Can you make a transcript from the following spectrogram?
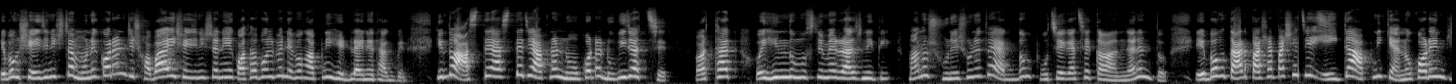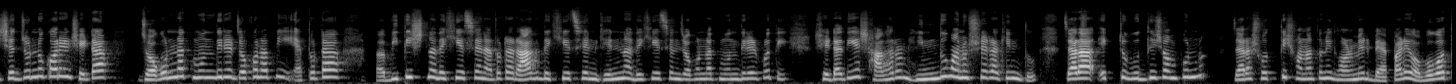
এবং সেই জিনিসটা মনে করেন যে সবাই সেই জিনিসটা নিয়ে কথা বলবেন এবং আপনি হেডলাইনে থাকবেন। কিন্তু আস্তে আস্তে যে আপনার নৌকাটা ডুবি যাচ্ছে অর্থাৎ ওই হিন্দু মুসলিমের রাজনীতি। মানুষ শুনে শুনে তো একদম পচে গেছে কান, জানেন তো? এবং তার পাশাপাশি যে এইটা আপনি কেন করেন, কিসের জন্য করেন, সেটা জগন্নাথ মন্দিরের যখন আপনি এতটা বিতৃষ্ণা দেখিয়েছেন, এতটা রাগ দেখিয়েছেন, ঘেন্না দেখিয়েছেন জগন্নাথ মন্দিরের প্রতি, সেটা দিয়ে সাধারণ হিন্দু মানুষেরা কিন্তু, যারা একটু বুদ্ধিসম্পন্ন, যারা সত্যি সনাতনী ধর্মের ব্যাপারে অবগত,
